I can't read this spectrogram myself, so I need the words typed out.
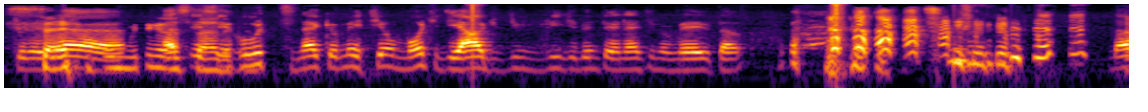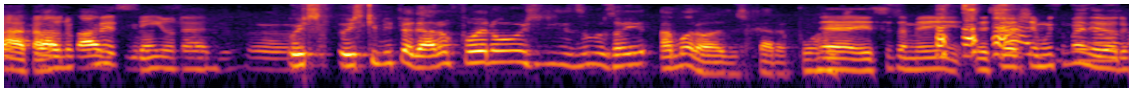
Sério, é foi muito engraçado. ACC Roots, né? Que eu metia um monte de áudio de vídeo da internet no meio e tal. Ah, tava no comecinho, né? Os, os que me pegaram foram os desilusões amorosas, cara. Porra. É, esse também. Esse eu achei muito maneiro.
